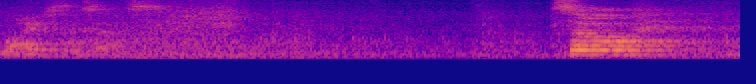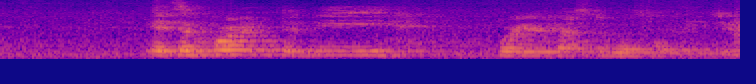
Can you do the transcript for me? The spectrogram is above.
my success. So it's important to be where your customers will lead you,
